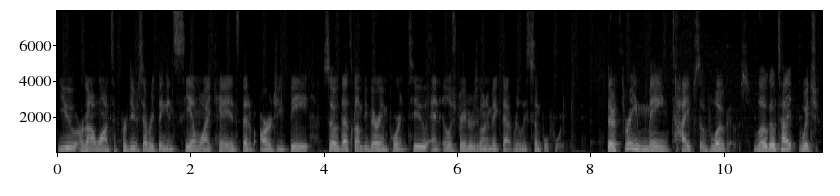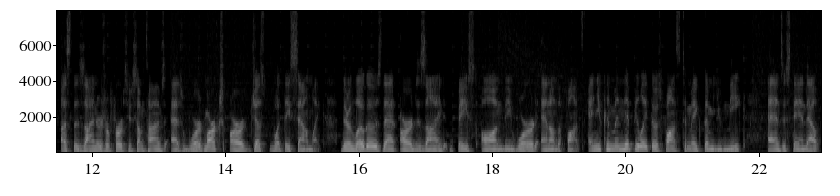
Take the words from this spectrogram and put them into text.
you are going to want to produce everything in CMYK instead of RGB, so that's going to be very important too, and Illustrator is going to make that really simple for you. There are three main types of logos. Logo type, which us designers refer to sometimes as word marks, are just what they sound like. They're logos that are designed based on the word and on the fonts, and you can manipulate those fonts to make them unique and to stand out,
